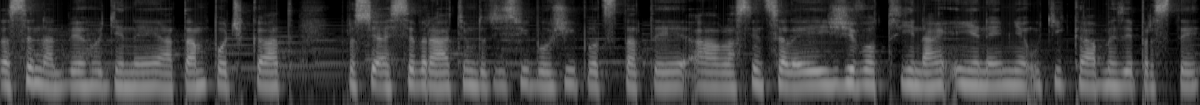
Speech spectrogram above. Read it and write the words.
zase na dvě hodiny a tam počkat, prostě až se vrátím do té své boží podstaty a vlastně celý život jiný, mě utíká mezi prsty.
